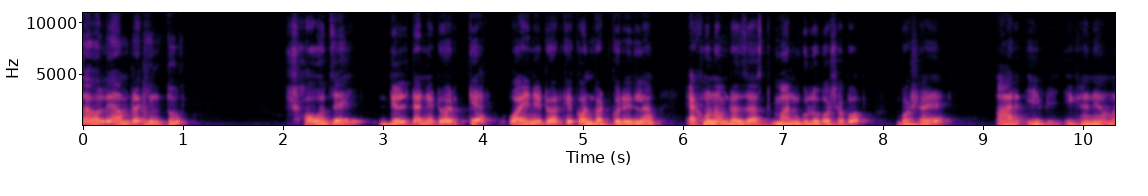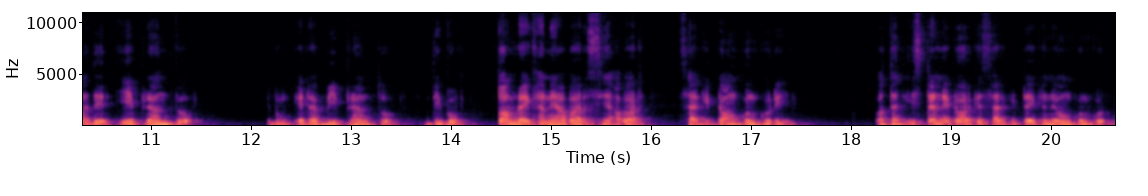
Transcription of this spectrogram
তাহলে আমরা কিন্তু সহজেই ডেল্টা নেটওয়ার্ককে ওয়াই নেটওয়ার্কে কনভার্ট করে দিলাম এখন আমরা জাস্ট মানগুলো বসাবো। বসায়ে আর এ বি এখানে আমাদের এ প্রান্ত এবং এটা বি প্রান্ত দিব। তো আমরা এখানে আবার আবার সার্কিটটা অঙ্কন করি। অর্থাৎ ইস্টার্ন নেটওয়ার্কের সার্কিটটা এখানে অঙ্কন করব।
